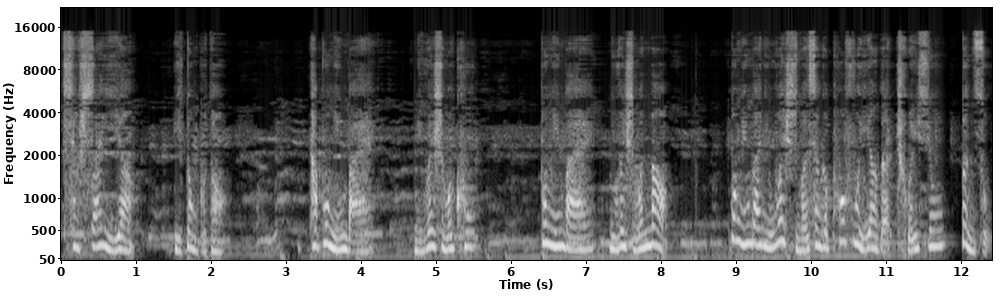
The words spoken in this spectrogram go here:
像山一样，一动不动。他不明白你为什么哭，不明白你为什么闹，不明白你为什么像个泼妇一样的捶胸顿足，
